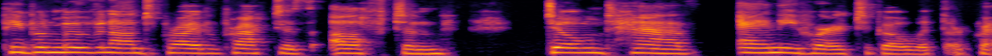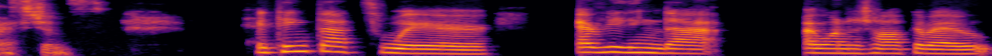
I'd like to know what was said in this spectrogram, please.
People moving on to private practice often don't have anywhere to go with their questions. I think that's where everything that I want to talk about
